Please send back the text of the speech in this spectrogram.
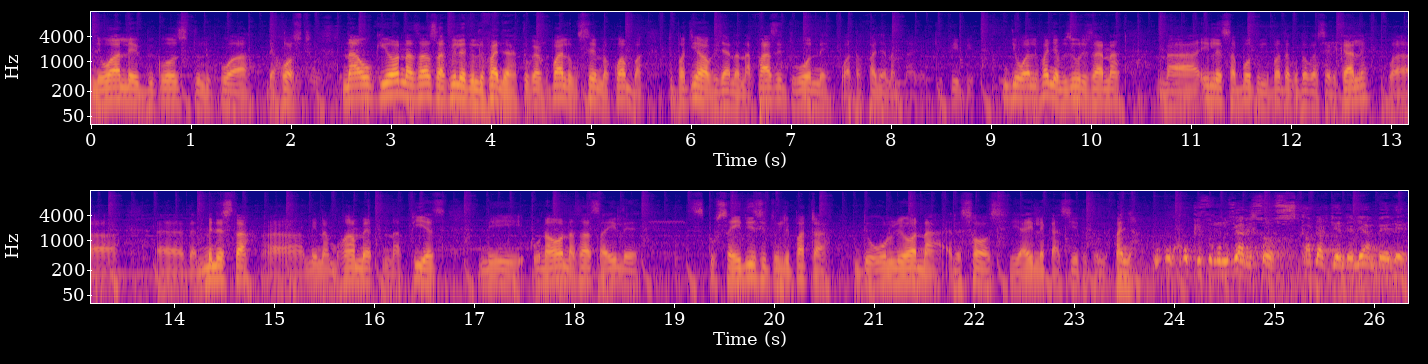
ni wale because tulikuwa the host. Na ukiona sasa vile tulifanya, tukakubali kusema kwamba tupatie hawa vijana nafasi tuone watafanya namna kivipi. Ndio walifanya vizuri sana, na ile support tulipata kutoka serikali kwa uh, the minister uh, Mina Mohamed na PS ni unaona sasa ile usaidizi tulipata ndio uliona resource ya ile kazi yetu tulifanya. Ukizungumzia resource, kabla tujaendelea mbele,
